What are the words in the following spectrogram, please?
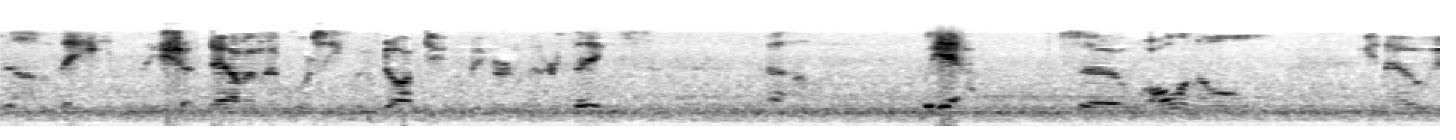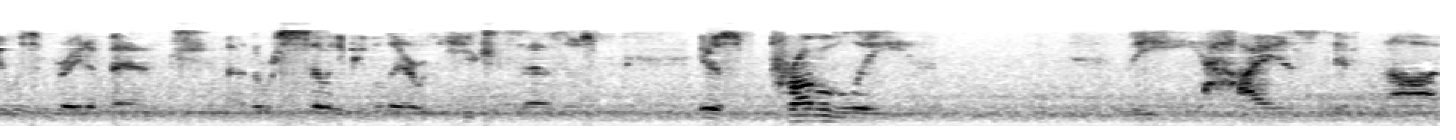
Um, they they shut down, and of course he moved on to bigger and better things. Um, but yeah, so all in all, you know, it was a great event. Uh, there were so many people there. It was a huge success. It was, it was probably the highest, if not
